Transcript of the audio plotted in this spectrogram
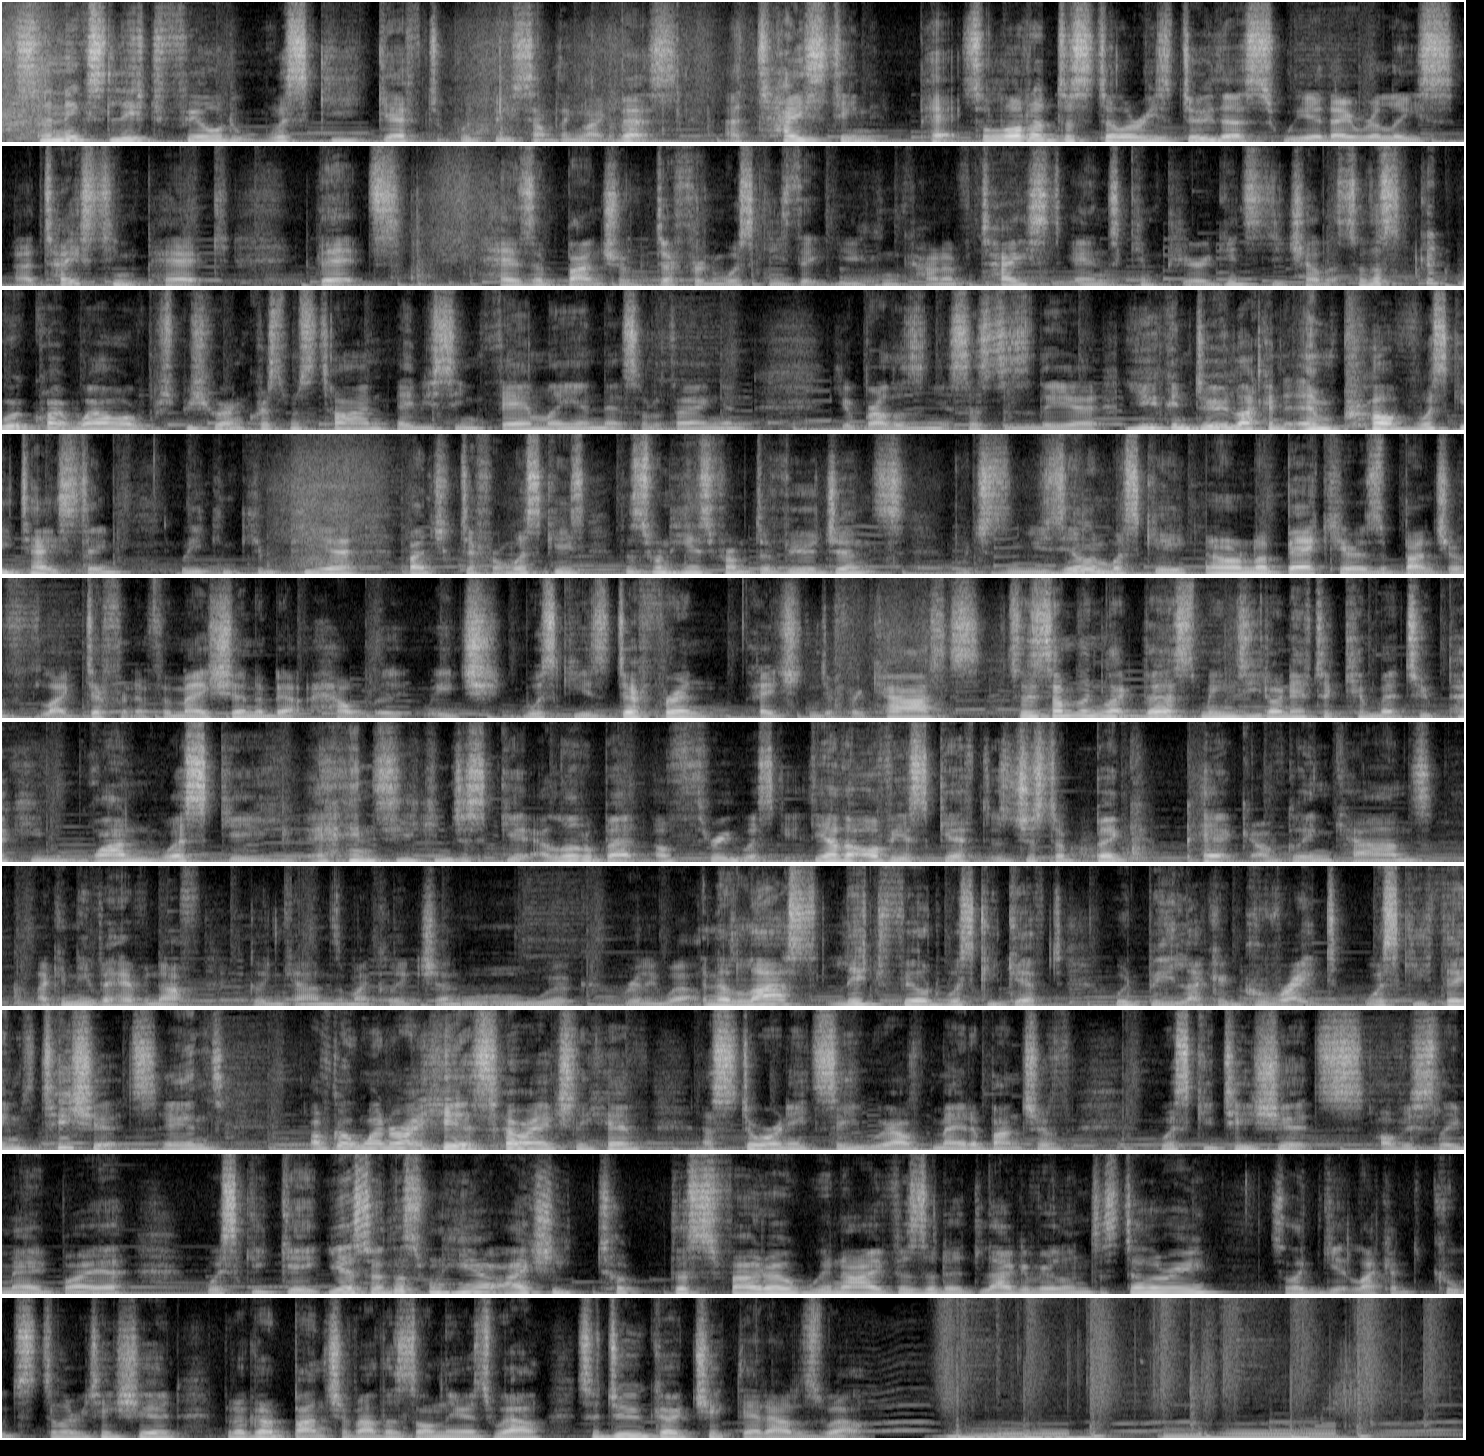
So the next left field whiskey gift would be something like this, a tasting pack. So a lot of distilleries do this where they release a tasting pack that has a bunch of different whiskies that you can kind of taste and compare against each other. So this could work quite well, especially around Christmas time. Maybe you're seeing family and that sort of thing, and your brothers and your sisters are there. You can do like an improv whiskey tasting where you can compare a bunch of different whiskies. This one here's from Divergence, which is a New Zealand whiskey. And on the back here is a bunch of like different information about how each whiskey is different, aged in different casks. So something like this means you don't have to commit to picking one whiskey and you can just get a little bit of three whiskeys. The other obvious gift is just a big pack of Glencairns I can never have enough Glencairns in my collection. Will all work really well. And the last left field whiskey gift would be like a great whiskey themed t-shirts. And I've got one right here. So I actually have a store on Etsy where I've made a bunch of whiskey t-shirts, obviously made by a whiskey geek. Yeah, so this one here, I actually took this photo when I visited Lagavulin Distillery so they can get like a cool distillery t-shirt, but I've got a bunch of others on there as well. So do go check that out as well.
